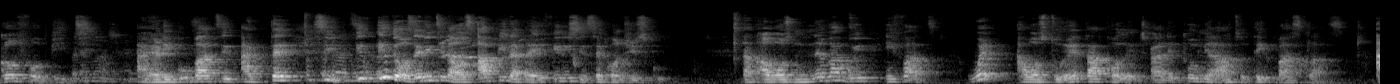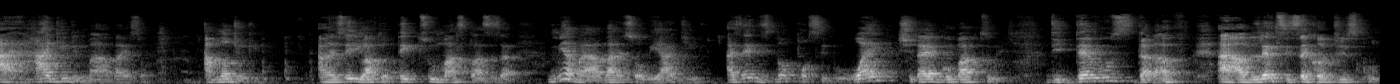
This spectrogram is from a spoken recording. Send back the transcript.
God forbid. I remove that thing. I tell see if, if there was anything I was happy that I finished in secondary school, that I was never going. In fact, when I was to enter college and they told me I had to take maths class, I argued with my advisor. I'm not joking. And they say you have to take two maths classes. And me and my advisor we argued. I said it's not possible. Why should I go back to the devils that have I have left in secondary school?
